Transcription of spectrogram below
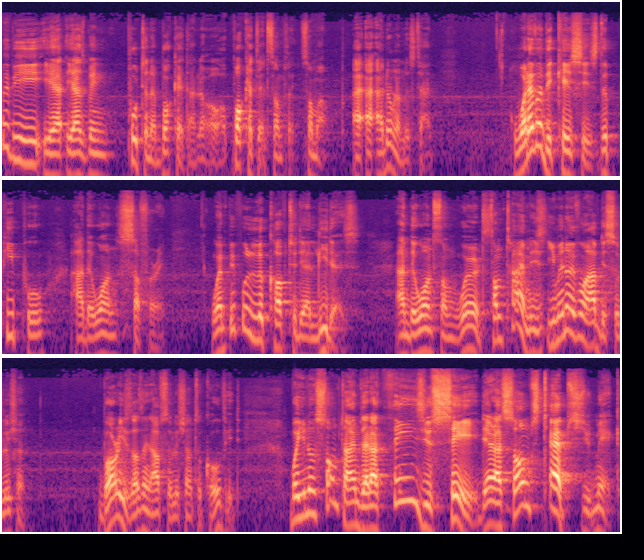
Maybe he, ha he has been put in a bucket and, or pocketed something somehow. I, I, I don't understand. Whatever the case is, the people are the ones suffering. When people look up to their leaders and they want some words, sometimes you may not even have the solution. Boris doesn't have solution to COVID. But you know, sometimes there are things you say, there are some steps you make,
